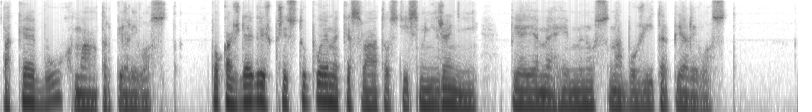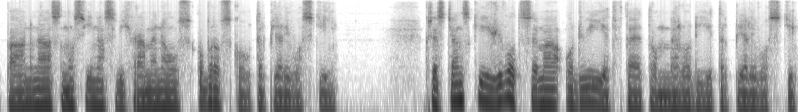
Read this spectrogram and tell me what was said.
Také Bůh má trpělivost. Pokaždé, když přistupujeme ke svátosti smíření, pějeme hymnus na boží trpělivost. Pán nás nosí na svých ramenou s obrovskou trpělivostí. Křesťanský život se má odvíjet v této melodii trpělivosti,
